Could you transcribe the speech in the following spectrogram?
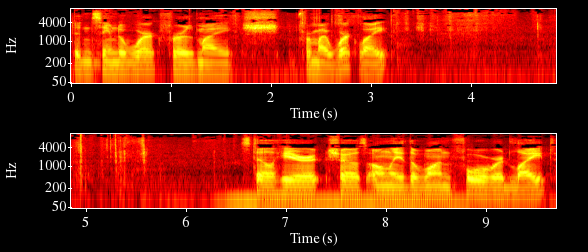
Didn't seem to work for my for my work light. Still here it shows only the one forward light.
